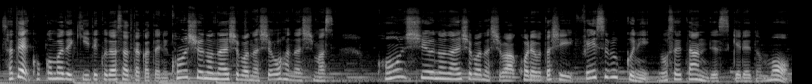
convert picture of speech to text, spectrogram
さて、ここまで聞いてくださった方に今週の内緒話をお話します。今週の内緒話は、これ私、Facebook に載せたんですけれども、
